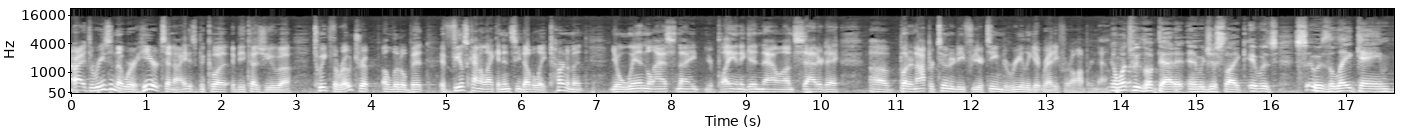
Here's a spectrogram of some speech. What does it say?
All right, the reason that we're here tonight is because because you uh, tweaked the road trip a little bit. It feels kind of like an NCAA tournament. You win last night. You're playing again now on Saturday, uh, but an opportunity for your team to really get ready for Auburn now. You know, once we looked at it and we just like it was it was the late game,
